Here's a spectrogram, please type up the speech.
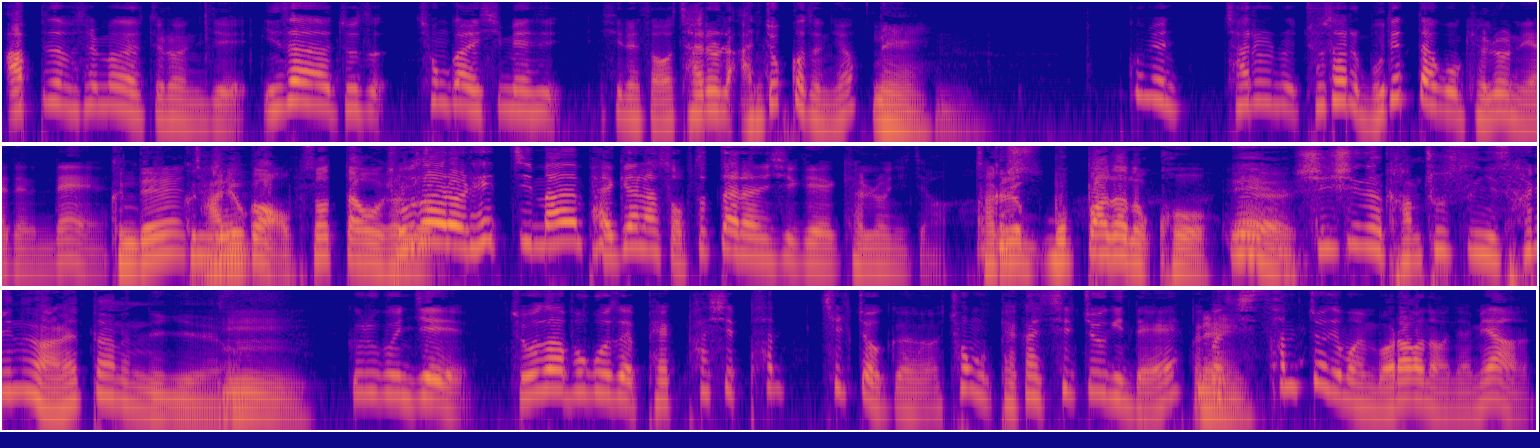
앞서 설명했던 이제 인사총괄 심의실에서 자료를 안 줬거든요. 네. 그러면 자료를 조사를 못했다고 결론을 내야 되는데 근데, 근데 자료가 없었다고 결론. 조사를 했지만 발견할 수 없었다는 식의 결론이죠. 자료를 못 받아놓고. 예, 시신을 감췄으니 살인을 안 했다는 얘기예요. 음. 그리고 이제 조사 보고서 187쪽 그총 187쪽인데 183쪽에 보면 뭐라고 나오냐면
